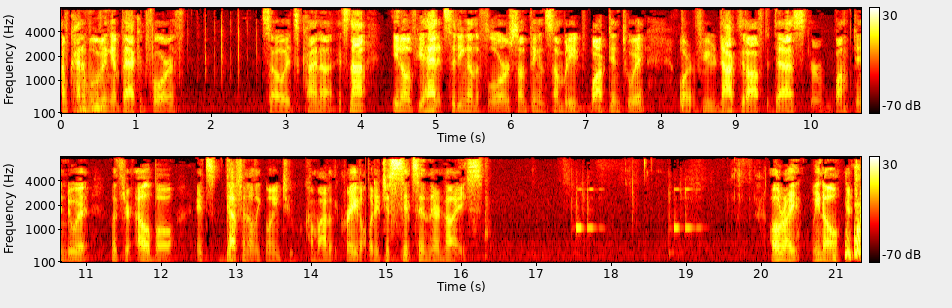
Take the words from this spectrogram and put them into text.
I'm kind of Mhm. moving it back and forth. So it's kind of, it's not, you know, if you had it sitting on the floor or something and somebody walked into it, or if you knocked it off the desk or bumped into it with your elbow, it's definitely going to come out of the cradle, but it just sits in there nice. All right, we know. it's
